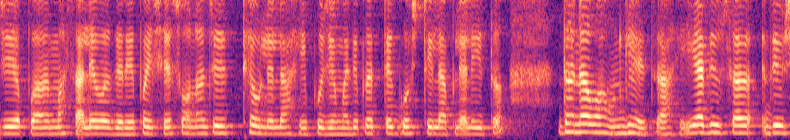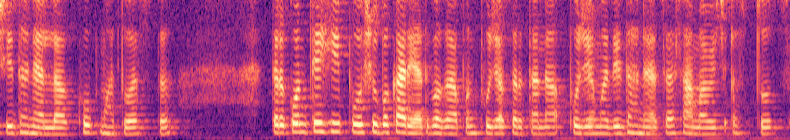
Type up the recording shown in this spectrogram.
जे आपण मसाले वगैरे पैसे सोनं जे ठेवलेलं आहे पूजेमध्ये प्रत्येक गोष्टीला आपल्याला इथं धन वाहून घ्यायचं आहे. या दिवसा दिवशी धन्याला खूप महत्त्व असतं. तर कोणतेही पो शुभ कार्यात बघा आपण पूजा करताना पूजेमध्ये धनाचा समावेश असतोच.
